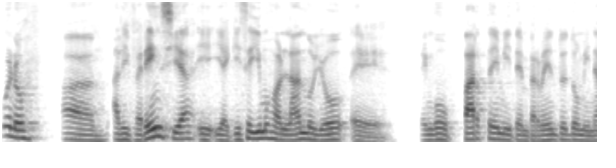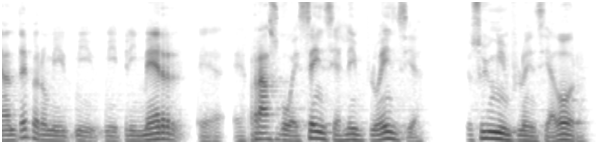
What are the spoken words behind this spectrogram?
Bueno, a diferencia, y, aquí seguimos hablando, yo eh, tengo parte de mi temperamento dominante, pero mi, mi, primer eh, rasgo, esencia, es la influencia. Yo soy un influenciador.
